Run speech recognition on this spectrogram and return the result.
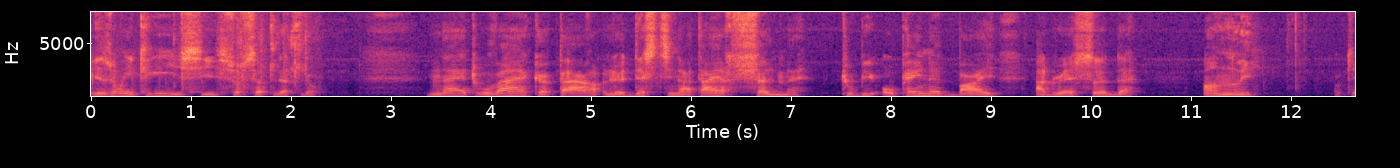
Ils ont écrit ici, sur cette lettre-là, « N'être ouvert que par le destinataire seulement. To be opened by addressed only. » OK?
